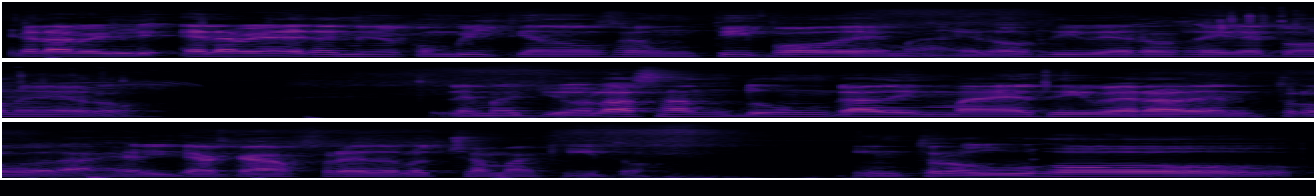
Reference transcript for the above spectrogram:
el Abel terminó convirtiéndose en un tipo de Majero Rivero reggaetonero. Le metió la sandunga de Ismael Rivera dentro de la jerga cafre de los chamaquitos. Introdujo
